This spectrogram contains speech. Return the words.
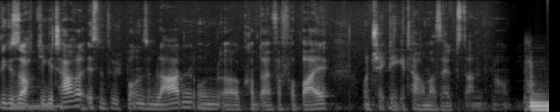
wie gesagt, die Gitarre ist natürlich bei uns im Laden und äh, kommt einfach vorbei und checkt die Gitarre mal selbst an. Genau.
